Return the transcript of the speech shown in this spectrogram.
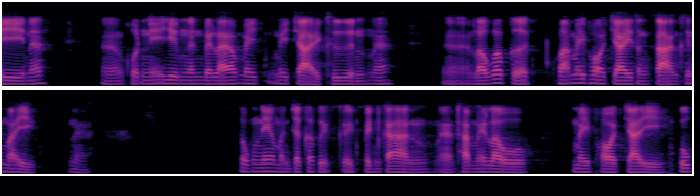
ดีนะ คนนี้ยืมเงินไปแล้วไม่ไม่จ่ายคืนนะเราก็เกิดความไม่พอใจต่างๆขึ้นมาอีกนะตรงเนี้ยมันจะก็เกิดเป็นการทำให้เราไม่พอใจปุ๊บ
